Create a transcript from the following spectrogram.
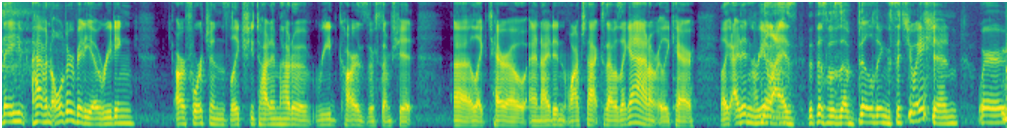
they have an older video reading our fortunes. Like she taught him how to read cards or some shit, uh, like tarot. And I didn't watch that because I was like, ah, I don't really care. Like I didn't realize that this was a building situation where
